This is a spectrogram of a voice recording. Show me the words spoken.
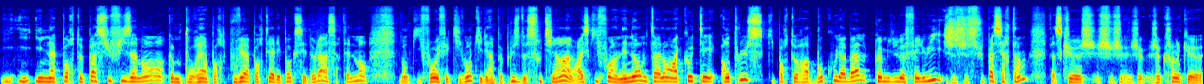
il, n'apporte pas suffisamment comme pourrait apporter, pouvait apporter à l'époque ces deux-là, certainement. Donc il faut effectivement qu'il ait un peu plus de soutien. Alors est-ce qu'il faut un énorme talent à côté, en plus, qui portera beaucoup la balle, comme il le fait lui? Je ne suis pas certain, parce que je, crains que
